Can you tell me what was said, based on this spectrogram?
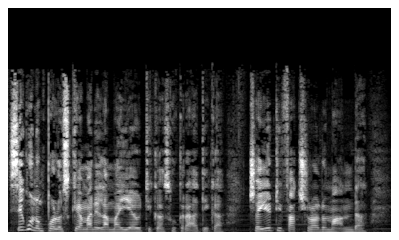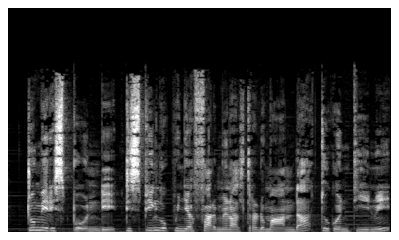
seguono un po' lo schema della maieutica socratica. Cioè io ti faccio la domanda, tu mi rispondi, ti spingo quindi a farmi un'altra domanda, tu continui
